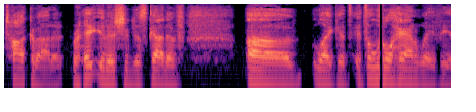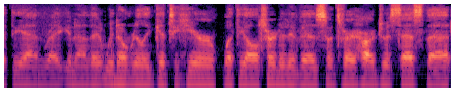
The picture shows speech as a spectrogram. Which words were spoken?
talk about it, right? You know, she just kind of uh, like it's it's a little hand wavy at the end, right? You know that we don't really get to hear what the alternative is, so it's very hard to assess that.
